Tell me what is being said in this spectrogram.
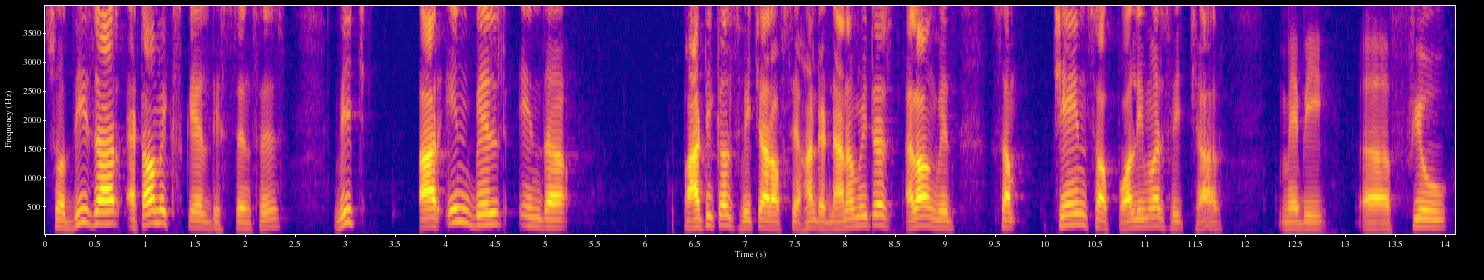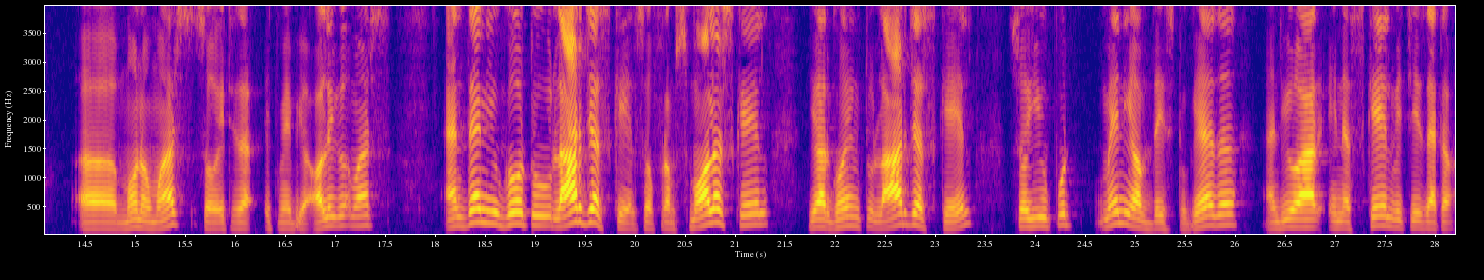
So, these are atomic scale distances which are inbuilt in the particles which are of say 100 nanometers along with some chains of polymers which are maybe uh, few uh, monomers. So, it is a it may be oligomers and then you go to larger scale. So, from smaller scale you are going to larger scale. So, you put many of these together and you are in a scale which is at a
